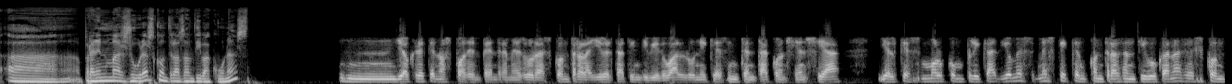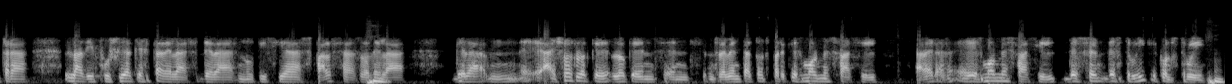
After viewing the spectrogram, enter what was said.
eh, prenent mesures contra els antivacunes? Mm, jo crec que no es poden prendre mesures contra la llibertat individual. L'únic és intentar conscienciar i el que és molt complicat, jo més, més que contra els antivacunes és contra la difusió aquesta de les, de les notícies falses o de la, de la, eh, això és el que, lo que ens, ens, ens rebenta a tots, perquè és molt més fàcil, a veure, és molt més fàcil destruir que construir. Mm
